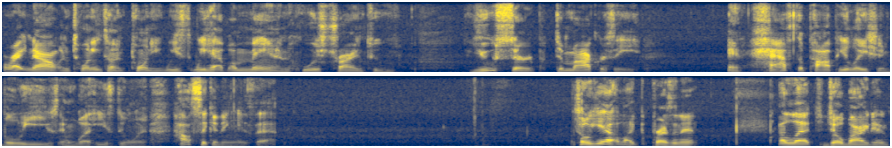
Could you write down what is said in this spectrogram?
right now in 2020, we we have a man who is trying to usurp democracy and half the population believes in what he's doing. How sickening is that? So yeah, like President elect Joe Biden,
